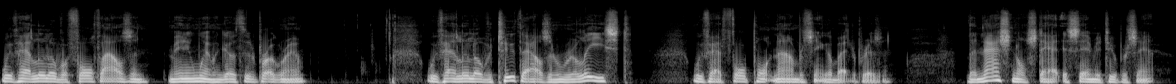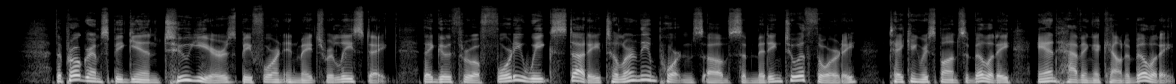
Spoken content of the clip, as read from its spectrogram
We've had a little over 4,000 men and women go through the program. We've had a little over 2,000 released. We've had 4.9% go back to prison. The national stat is 72%. The programs begin two years before an inmate's release date. They go through a 40 week study to learn the importance of submitting to authority, taking responsibility, and having accountability.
